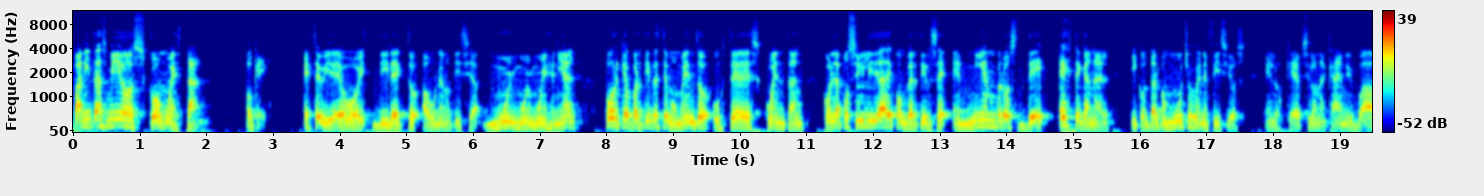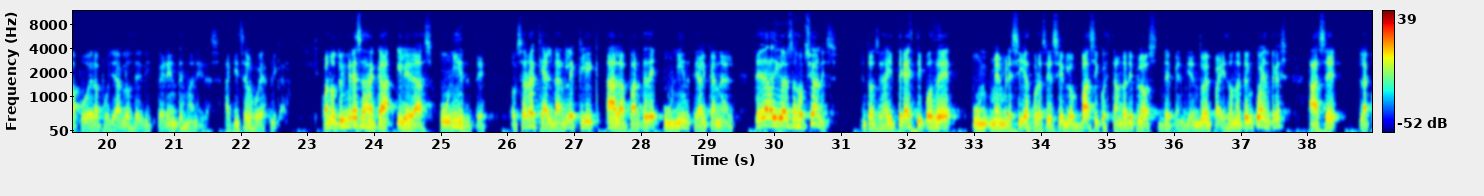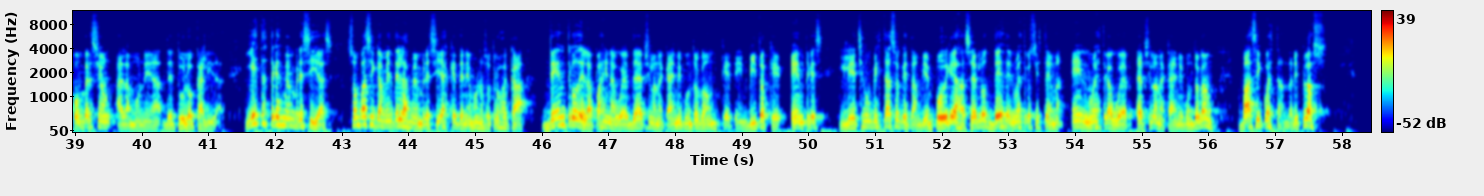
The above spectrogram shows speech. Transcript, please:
Panitas míos, ¿cómo están? Ok, este video voy directo a una noticia muy, muy, muy genial porque a partir de este momento ustedes cuentan con la posibilidad de convertirse en miembros de este canal y contar con muchos beneficios en los que Epsilon Academy va a poder apoyarlos de diferentes maneras. Aquí se los voy a explicar. Cuando tú ingresas acá y le das unirte, observa que al darle clic a la parte de unirte al canal, te da diversas opciones. Entonces hay tres tipos de membresías, por así decirlo, básico, estándar y plus, dependiendo del país donde te encuentres, hace la conversión a la moneda de tu localidad. Y estas tres membresías son básicamente las membresías que tenemos nosotros acá dentro de la página web de epsilonacademy.com que te invito a que entres y le eches un vistazo que también podrías hacerlo desde nuestro sistema en nuestra web epsilonacademy.com. Básico, estándar y plus.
